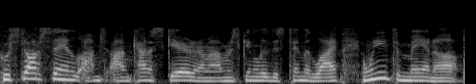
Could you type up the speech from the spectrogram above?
who stops saying, I'm, I'm kind of scared and I'm, I'm just going to live this timid life. And we need to man up.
